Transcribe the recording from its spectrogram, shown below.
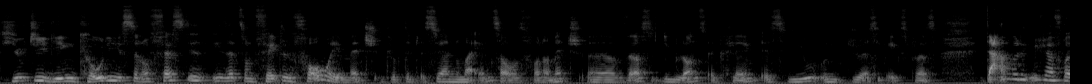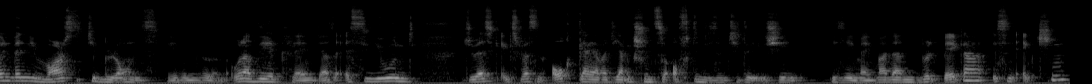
Cutie gegen Cody ist dann auch festgesetzt und Fatal Four-Way Match. Ich glaube, das ist ja Nummer 1 Herausforder-Match. Äh, versus Blondes Acclaimed SU und Jurassic Express. Da würde ich mich mal freuen, wenn die Varsity Blondes gewinnen würden. Oder The Acclaimed. Also SU und Jurassic Express sind auch geil, aber die habe ich schon zu oft in diesem Titel gesehen. Mal dann Britt Baker ist in Action.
